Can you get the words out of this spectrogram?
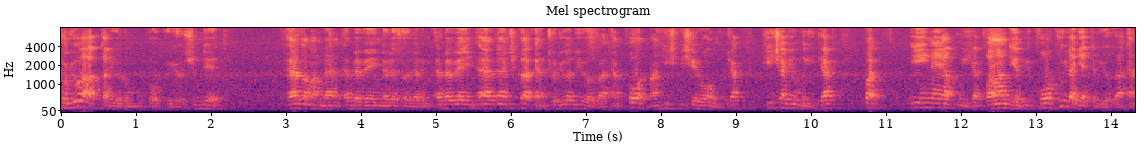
Çocuğa aktarıyorum bu korkuyu. Şimdi her zaman ben ebeveynlere söylerim. Ebeveyn evden çıkarken çocuğa diyor zaten korkma hiçbir şey olmayacak, hiç acımayacak. Bak iğne yapmayacak falan diye bir korkuyla getiriyor zaten.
